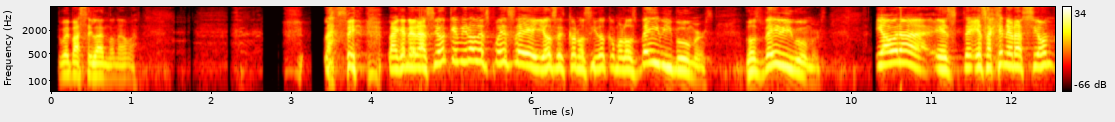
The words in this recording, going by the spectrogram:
Estuve vacilando nada más. La, generación que vino después de ellos es conocido como los baby boomers. Los baby boomers. Y ahora este, esa generación,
